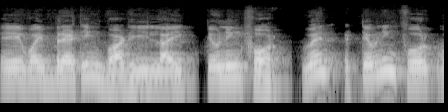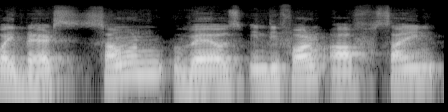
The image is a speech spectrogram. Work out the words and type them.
a vibrating body like tuning fork. When a tuning fork vibrates, sound waves in the form of sine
